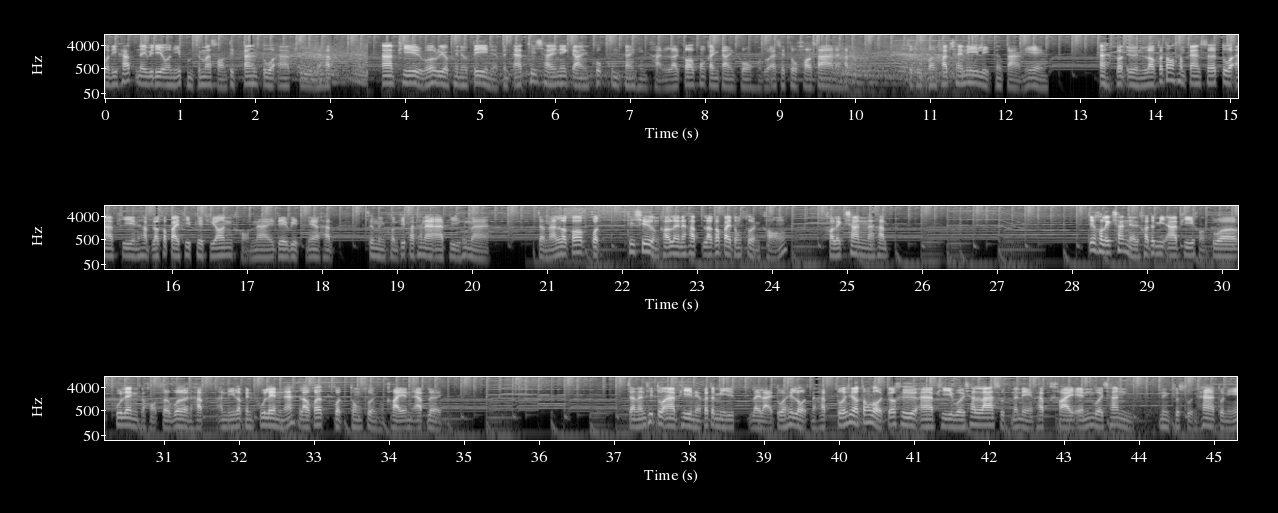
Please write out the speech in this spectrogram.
วัสดีครับ ในวิดีโอนี้ผมจะมาสอนติดตั้งตัว RP นะครับ RP หรือว่า Real Penalty เนี่ย เป็นแอปที่ใช้ในการควบคุมการแข่งขัน แล้วก็ป้องกันการโกงของตัว Assetto Corsa นะครับ จะถูกบังคับใช้ในลีกต่างๆ นี่เอง อะ ก่อนอื่นเราก็ต้องทำการเซิร์ชตัว RP นะครับ แล้วก็ไปที่ Patreon ของนายเดวิดเนี่ยครับ ซึ่งเป็นคนที่พัฒนา RP ขึ้นมา จากนั้นเราก็กดที่ชื่อของเขาเลยนะครับ แล้วก็ไปตรงส่วนของ Collection นะครับ ที่ collection เนี่ยเขาจะมี RP ของตัวผู้เล่นกับของเซิร์ฟเวอร์นะครับ อันนี้เราเป็นผู้เล่นนะ เราก็กดตรงส่วนของ client app เลย จากนั้นที่ตัว RP เนี่ยก็จะมีหลาย ๆ ตัวให้โหลดนะครับ ตัวที่เราต้องโหลดก็คือ RP เวอร์ชันล่าสุดนั่นเองครับ client เวอร์ชัน1.05 ตัวนี้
